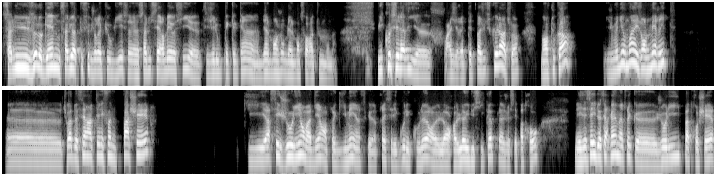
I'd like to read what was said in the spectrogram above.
salut Zologame, salut à tous ceux que j'aurais pu oublier. Salut CRB aussi, euh, si j'ai loupé quelqu'un, bien le bonjour, bien le bonsoir à tout le monde. Wico, c'est la vie. Euh, J'irai peut-être pas jusque-là, tu vois. Mais en tout cas, je me dis au moins ils ont le mérite, euh, tu vois, de faire un téléphone pas cher, qui est assez joli, on va dire entre guillemets, hein, parce que après c'est les goûts, les couleurs, euh, leur l'œil du cyclope là, je sais pas trop, mais ils essayent de faire quand même un truc euh, joli, pas trop cher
